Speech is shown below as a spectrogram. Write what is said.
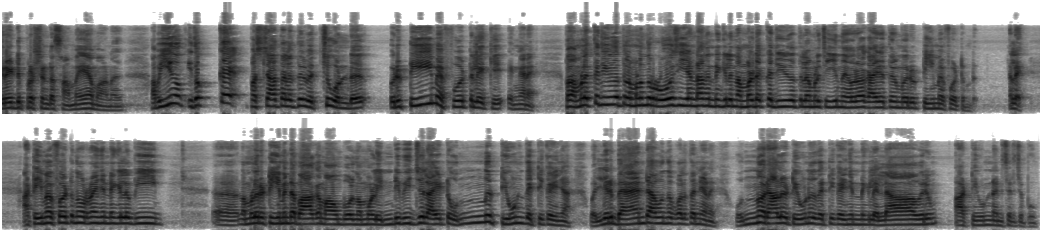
ഗ്രേറ്റ് ഡിപ്രഷന്റെ സമയമാണ്. അപ്പോൾ ഈ ഇതൊക്കെ പശ്ചാത്തലത്തിൽ വെച്ചുകൊണ്ട് ഒരു ടീം എഫേർട്ടിലേക്ക് എങ്ങനെ? അപ്പോൾ നമ്മളൊക്കെ ജീവിതത്തിൽ നമ്മളൊന്ന് റോ ചെയ്യേണ്ടെന്നുണ്ടെങ്കിൽ നമ്മളുടെയൊക്കെ ജീവിതത്തിൽ നമ്മൾ ചെയ്യുന്ന ഓരോ കാര്യത്തിലും ഒരു ടീം എഫേർട്ട് ഉണ്ട് അല്ലേ? ആ ടീം എഫേർട്ട് എന്ന് പറഞ്ഞു കഴിഞ്ഞിട്ടുണ്ടെങ്കിൽ നമ്മളൊരു ടീമിന്റെ ഭാഗമാവുമ്പോൾ നമ്മൾ ഇൻഡിവിജ്വലായിട്ട് ഒന്ന് ട്യൂൺ തെറ്റിക്കഴിഞ്ഞാൽ വലിയൊരു ബാൻഡ് ആവുന്ന പോലെ തന്നെയാണ്. ഒന്നൊരാൾ ട്യൂണ് തെറ്റിക്കഴിഞ്ഞിട്ടുണ്ടെങ്കിൽ എല്ലാവരും ആ ട്യൂണിനനുസരിച്ച് പോകും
